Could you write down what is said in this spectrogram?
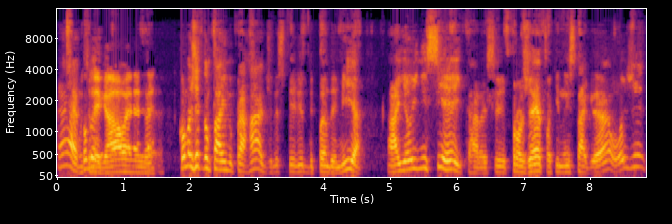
É, Muito legal. É... é... Como a gente não está indo para a rádio nesse período de pandemia, aí eu iniciei, cara, esse projeto aqui no Instagram. Hoje,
